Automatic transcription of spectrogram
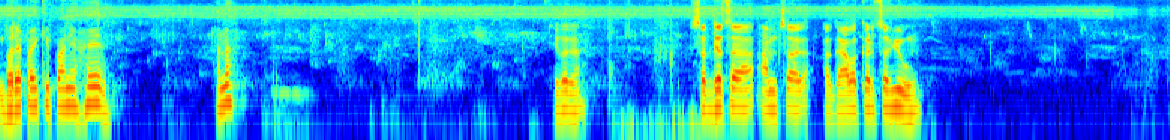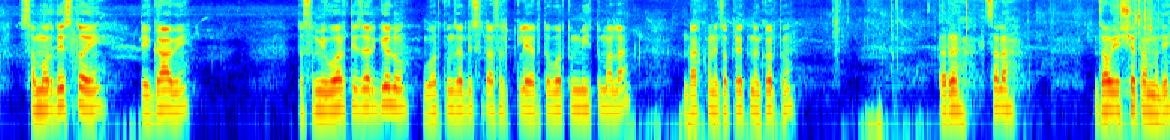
बऱ्यापैकी पाणी आहे है ना? हे बघा सध्याचा आमचा गावाकडचा व्ह्यू समोर दिसतोय ते गाव आहे. तसं मी वरती जर गेलो वरतून जर दिसत असेल क्लिअर तर वरतून मी तुम्हाला दाखवण्याचा प्रयत्न करतो. तर चला जाऊया शेतामध्ये.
